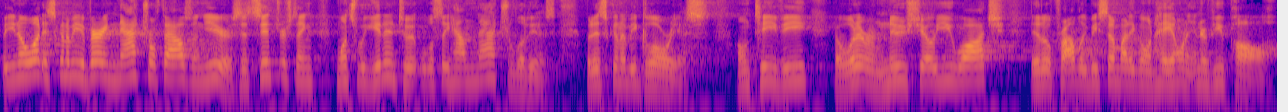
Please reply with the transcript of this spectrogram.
But you know what? It's going to be a very natural thousand years. It's interesting. Once we get into it, we'll see how natural it is. But it's going to be glorious. On TV or whatever news show you watch, it'll probably be somebody going, Hey, I want to interview Paul.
